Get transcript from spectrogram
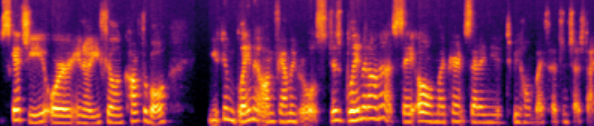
sketchy or you know you feel uncomfortable you can blame it on family rules. Just blame it on us. Say oh my parents said i needed to be home by such and such time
